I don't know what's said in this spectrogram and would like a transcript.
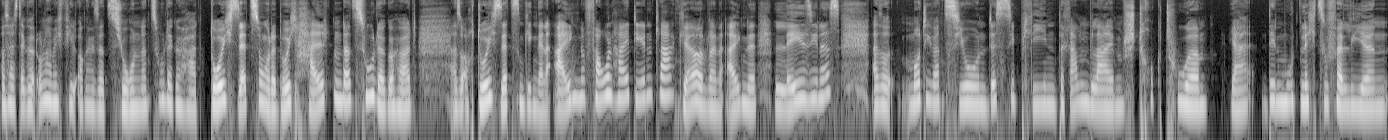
Das heißt, da gehört unheimlich viel Organisation dazu, da gehört Durchsetzung oder Durchhalten dazu, da gehört also auch Durchsetzen gegen deine eigene Faulheit jeden Tag, ja, oder deine eigene Laziness. Also Motivation, Disziplin, dranbleiben, Struktur ja, den Mut nicht zu verlieren,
